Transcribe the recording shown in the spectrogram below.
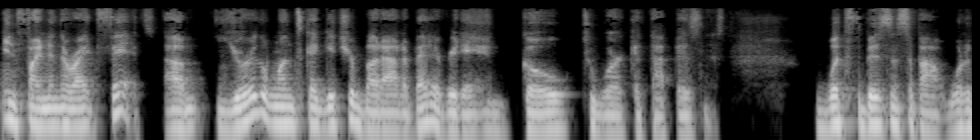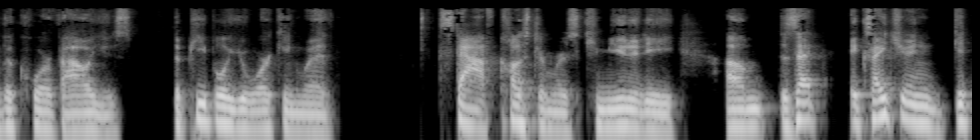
in finding the right fit. Um, you're the ones that get your butt out of bed every day and go to work at that business. What's the business about? What are the core values? The people you're working with, staff, customers, community. Um, does that excite you and get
